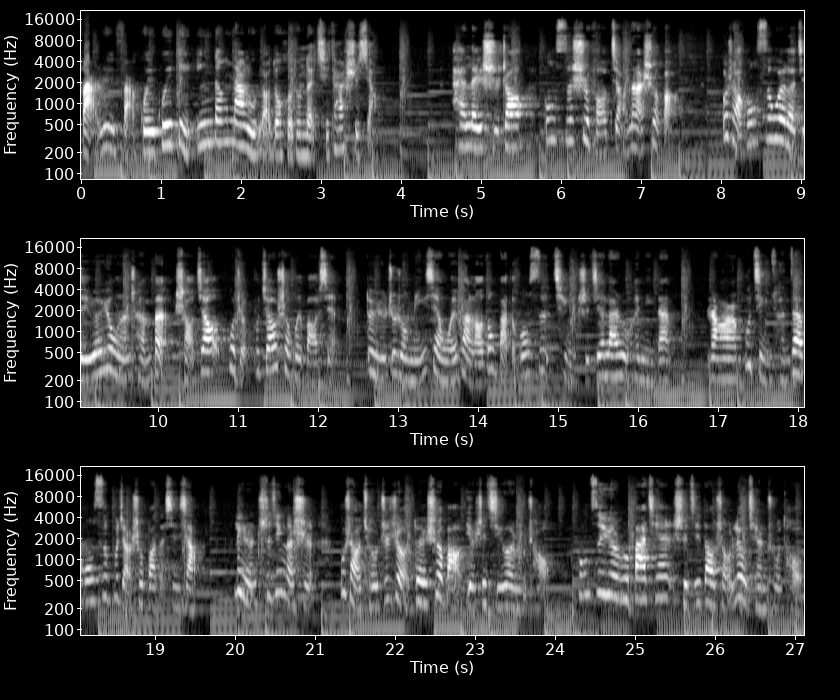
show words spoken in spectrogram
法律法规规定应当纳入劳动合同的其他事项。排雷十招：公司是否缴纳社保？不少公司为了节约用人成本，少交或者不交社会保险。对于这种明显违反劳动法的公司，请直接拉入黑名单。然而，不仅存在公司不缴社保的现象，令人吃惊的是，不少求职者对社保也是嫉恶如仇。工资月入八千，实际到手六千出头，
